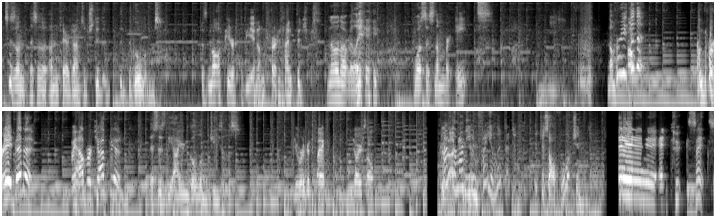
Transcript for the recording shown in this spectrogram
This is un this is an unfair advantage to the, the the golems. Does not appear to be an unfair advantage. No, not really. What's this? Number eight. Number eight Oh. did it. Number eight did it. We have our champion. This is the Iron Golem Jesus. You were a good fight. Enjoy yourself. Good Half them aren't action even fighting. They're just, they're just off watching. Hey, it took six.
